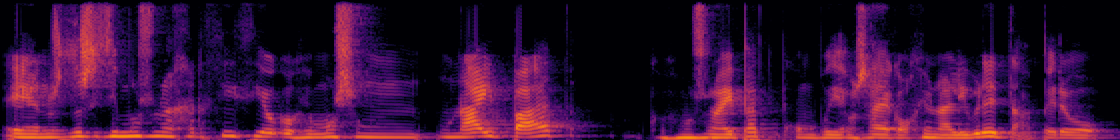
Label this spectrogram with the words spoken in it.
Eh, nosotros hicimos un ejercicio, cogimos un, iPad, cogimos un iPad, como podíamos haber cogido una libreta, pero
